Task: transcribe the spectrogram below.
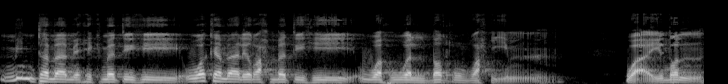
من تمام حكمته وكمال رحمته وهو البر الرحيم. وأيضا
